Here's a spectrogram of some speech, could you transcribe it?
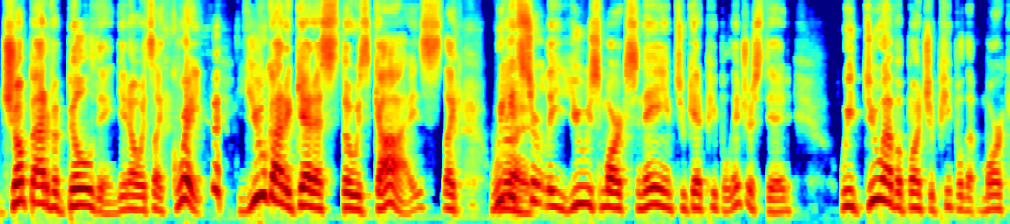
jump out of a building. You know, it's like, great, you gotta get us those guys. Like, we can certainly use Mark's name to get people interested. We do have a bunch of people that Mark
